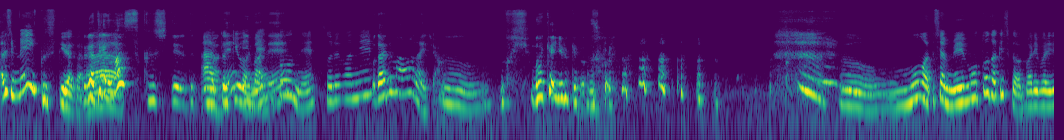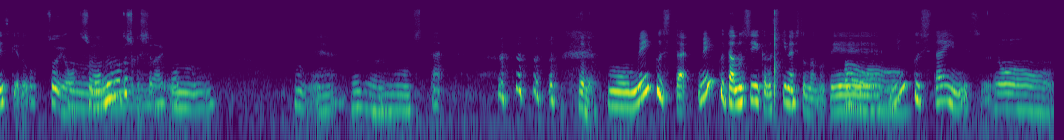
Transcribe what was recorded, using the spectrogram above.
私メイク好きだかだから、だけどマら。スクしてる時あ、はね。時はね今ね。そうね。それはね。誰にも合わないじゃん。うん。毎回言うけど、私これ。うん。もう私は目元だけしかバリバリですけど。そうよ。私も目元しかしてないよ。うん。そうね。うん。もうしたい。何よ？もうメイクしたい。メイク楽しいから好きな人なので、メイクしたいんです。あも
